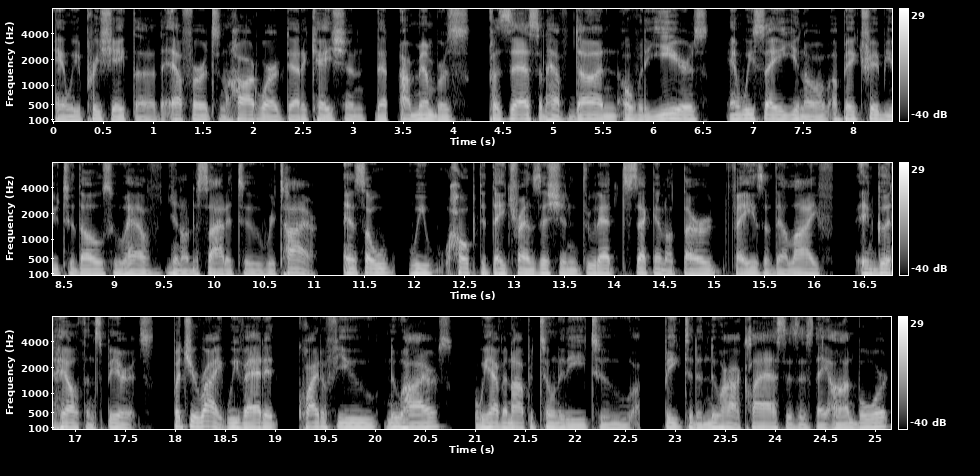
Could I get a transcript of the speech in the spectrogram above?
and we appreciate the the efforts and the hard work, dedication that our members possess and have done over the years. And we say, you know, a big tribute to those who have, you know, decided to retire. And so we hope that they transition through that second or third phase of their life in good health and spirits. But you're right, we've added quite a few new hires. We have an opportunity to speak to the new hire classes as they onboard.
